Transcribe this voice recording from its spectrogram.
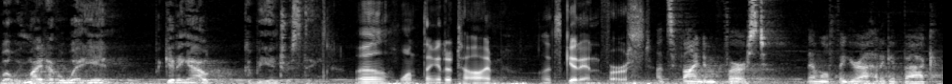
Well, we might have a way in, but getting out could be interesting. Well, one thing at a time. Let's get in first. Let's find him first. Then we'll figure out how to get back.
